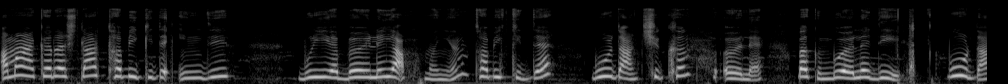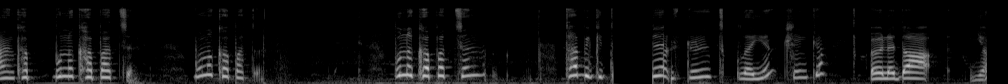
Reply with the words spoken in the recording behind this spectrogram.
Ama arkadaşlar tabii ki de indir buraya böyle yapmayın. Tabii ki de buradan çıkın öyle. Bakın bu öyle değil. Buradan kap bunu kapatın. Bunu kapatın. Bunu kapatın. Tabii ki de üstünü tıklayın. Çünkü öyle daha iyi.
